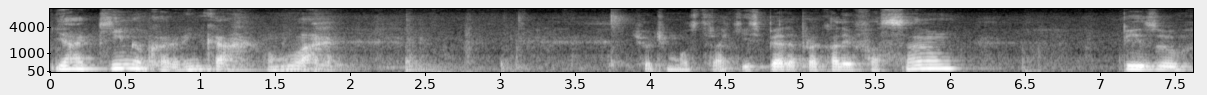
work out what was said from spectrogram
E aqui, meu cara, vem cá, vamos lá. Deixa eu te mostrar aqui, espera para calefação, piso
